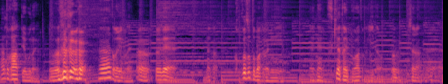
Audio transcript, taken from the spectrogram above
なんとかって呼ぶのよ。うんとか言うのね。うん。それでなんかここぞとばかりに「えね好きなタイプは?」とか聞いたのう。ん。そしたら、えー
